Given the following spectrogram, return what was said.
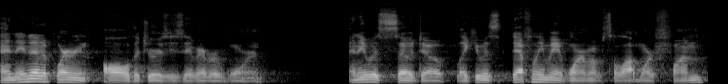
And they ended up wearing all the jerseys they've ever worn. And it was so dope. Like it was definitely made warm-ups a lot more fun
